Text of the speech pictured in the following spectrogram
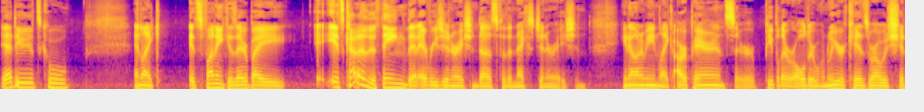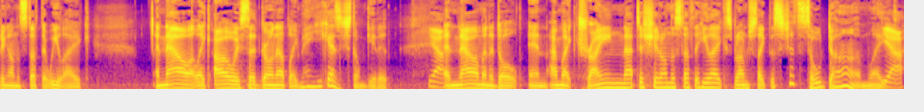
yeah, dude, it's cool. And like, it's funny because everybody, it's kind of the thing that every generation does for the next generation. You know what I mean? Like our parents or people that were older when we were kids were always shitting on the stuff that we like. And now, like I always said growing up, like, man, you guys just don't get it. Yeah. And now I'm an adult and I'm like trying not to shit on the stuff that he likes, but I'm just like, this is just so dumb. Like, yeah.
